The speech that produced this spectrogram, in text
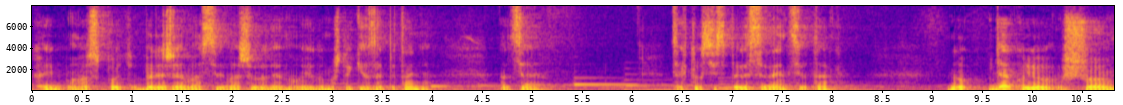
Хай Господь береже вас і вашу родину. О, Я думаю, що таке запитання, а це, це хтось із переселенців, так? Ну, дякую, що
